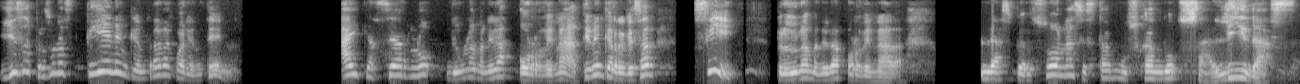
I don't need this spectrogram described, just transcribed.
Y esas personas tienen que entrar a cuarentena. Hay que hacerlo de una manera ordenada. Tienen que regresar, sí, pero de una manera ordenada. Las personas están buscando salidas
